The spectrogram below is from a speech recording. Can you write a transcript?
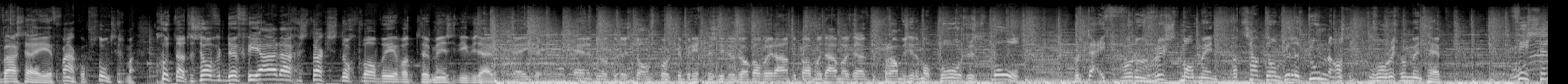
waar zij vaak op stond, zeg maar. Goed, nou, tot over de verjaardagen. Straks nog wel weer wat uh, mensen die we zijn vergeten. En natuurlijk de Zandvoortse berichten zitten er ook alweer aan te komen. Daarom het programma zit allemaal boordevol. Het tijd voor een rustmoment. Wat zou ik dan willen doen als ik zo'n rustmoment heb? Vissen?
